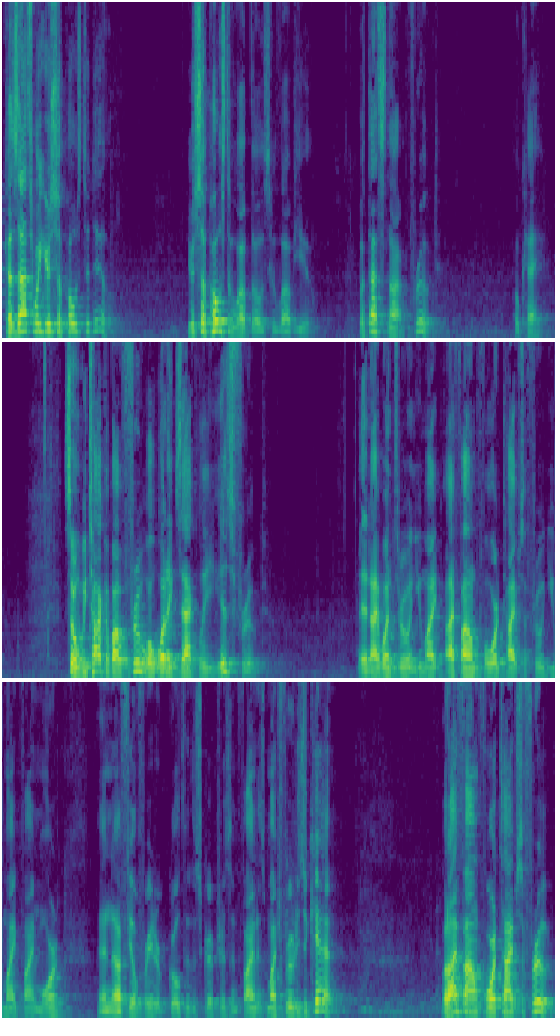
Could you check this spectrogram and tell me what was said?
Because that's what you're supposed to do. You're supposed to love those who love you. But that's not fruit. Okay? So we talk about fruit. Well, what exactly is fruit? And I went through, and you might, I found four types of fruit. You might find more and uh, feel free to go through the scriptures and find as much fruit as you can. But I found four types of fruit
